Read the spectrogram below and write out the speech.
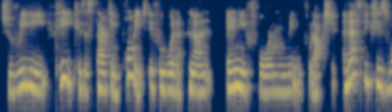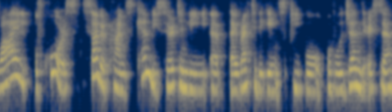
should really take as a starting point if we want to plan any form of meaningful action. And that's because while, of course, cybercrimes can be certainly uh, directed against people of all genders, uh,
